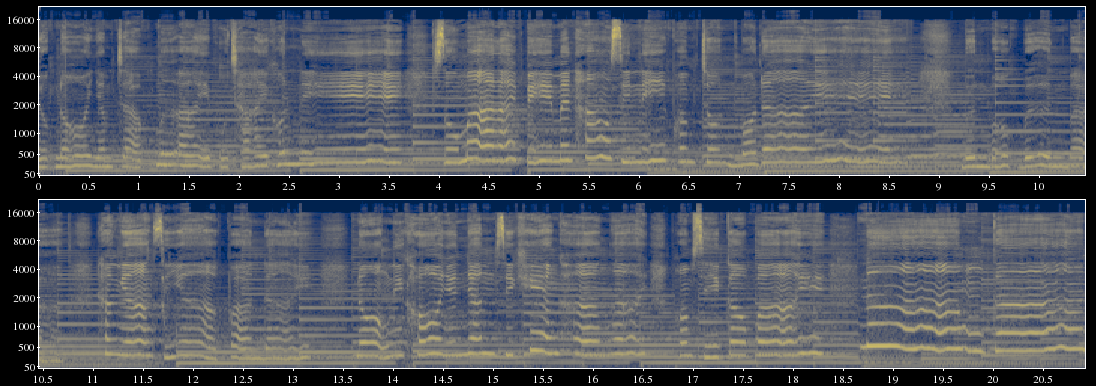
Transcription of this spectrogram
ดอกน้อยยำจับมืออายผู้ชายคนนี้สู่มาหลายปีแม่นเฮาสินี้ความจนบ่ได้ บืนบกบืนบาทั้งยางสิยากปานใดน้องนี่ขอยืนยันสิเคียงข้างอาย พร้อมสิก้าวไปน้ำกัน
